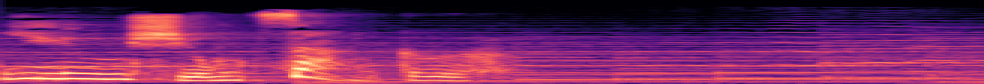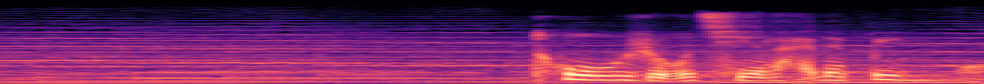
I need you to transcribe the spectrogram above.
英雄赞歌。突如其来的病魔，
